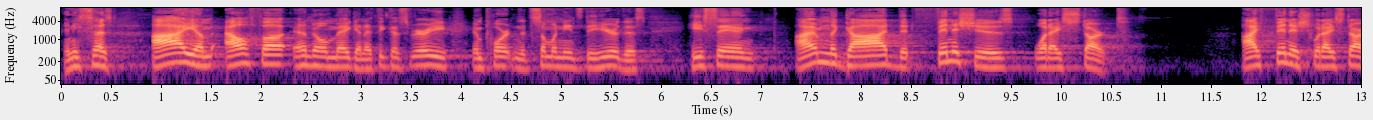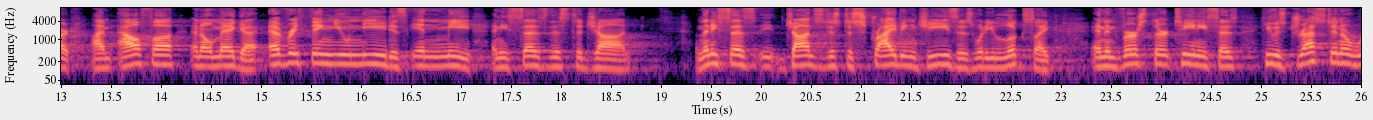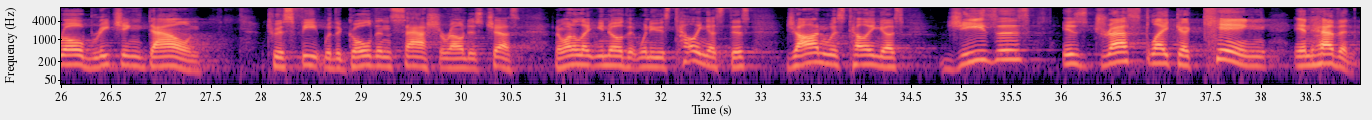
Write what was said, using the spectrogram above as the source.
And He says, I am Alpha and Omega. And I think that's very important that someone needs to hear this. He's saying, I'm the God that finishes what I start. I finish what I start. I'm Alpha and Omega. Everything you need is in me. And he says this to John. And then he says, John's just describing Jesus, what he looks like. And in verse 13, he says, He was dressed in a robe reaching down to his feet with a golden sash around his chest. And I want to let you know that when he was telling us this, John was telling us Jesus is dressed like a king in heaven.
